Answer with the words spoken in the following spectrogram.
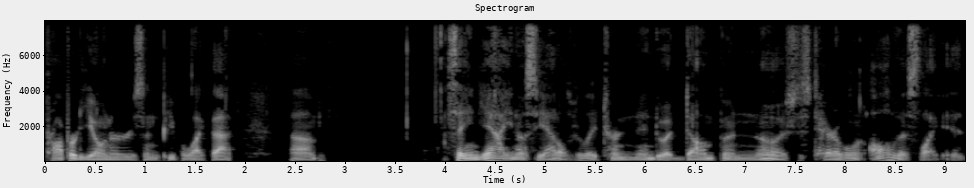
property owners and people like that. Um, saying, yeah, you know, Seattle's really turning into a dump and oh, it's just terrible. And all this, like, it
